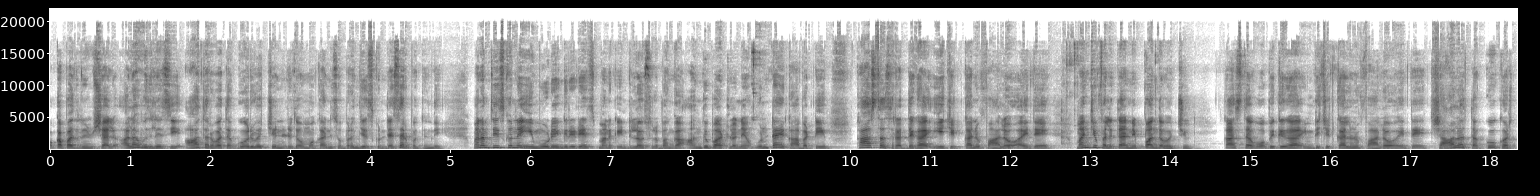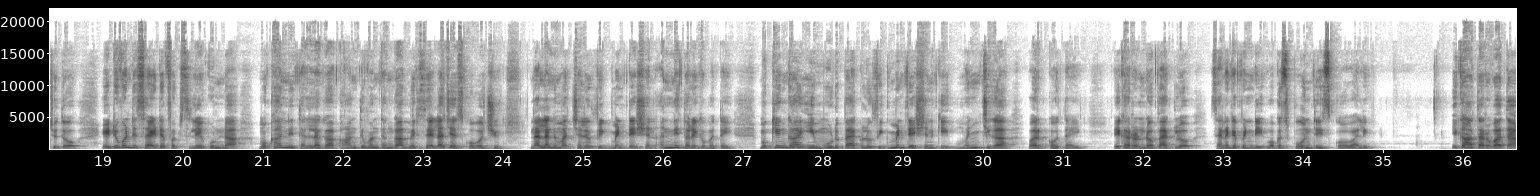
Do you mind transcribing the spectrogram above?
ఒక పది నిమిషాలు అలా వదిలేసి ఆ తర్వాత గోరువెచ్చని నీటితో ముఖాన్ని శుభ్రం చేసుకుంటే సరిపోతుంది. మనం తీసుకున్న ఈ మూడు ఇంగ్రీడియంట్స్ మనకు ఇంటిలో సులభంగా అందుబాటులోనే ఉంటాయి కాబట్టి కాస్త శ్రద్ధగా ఈ చిట్కాను ఫాలో అయితే మంచి ఫలితాన్ని పొందవచ్చు. కాస్త ఓపికగా ఇంటి చిట్కాలను ఫాలో అయితే చాలా తక్కువ ఖర్చుతో ఎటువంటి సైడ్ ఎఫెక్ట్స్ లేకుండా ముఖాన్ని తెల్లగా కాంతివంతంగా మెరిసేలా చేసుకోవచ్చు. నల్లని మచ్చలు ఫిగ్మెంటేషన్ అన్నీ తొలగిపోతాయి. ముఖ్యంగా ఈ మూడు ప్యాకులు ఫిగ్మెంటేషన్కి మంచిగా వర్క్ అవుతాయి. ఇక రెండో ప్యాక్లో శనగపిండి ఒక స్పూన్ తీసుకోవాలి. ఇక ఆ తర్వాత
